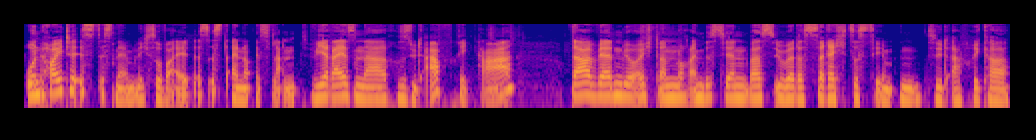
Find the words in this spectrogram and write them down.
Und heute ist es nämlich soweit. Es ist ein neues Land. Wir reisen nach Südafrika. Da werden wir euch dann noch ein bisschen was über das Rechtssystem in Südafrika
